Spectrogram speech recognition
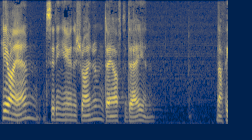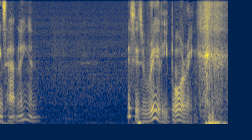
here I am, sitting here in the shrine room day after day, and nothing's happening, and this is really boring.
